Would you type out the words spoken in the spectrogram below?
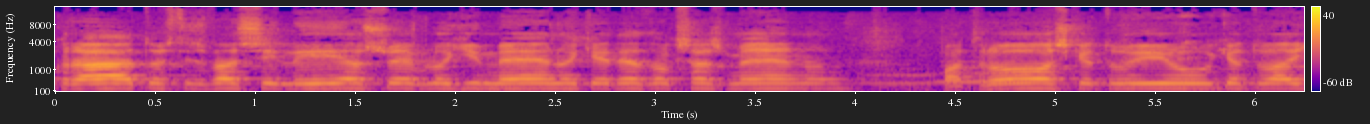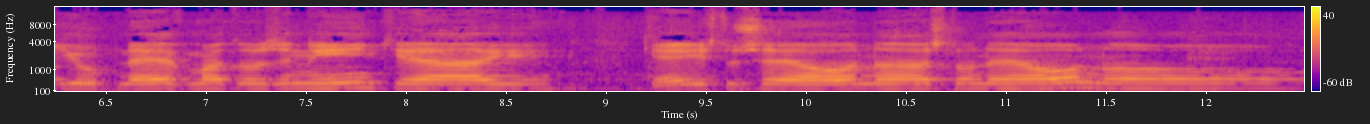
κράτος της βασιλείας σου ευλογημένο και δεδοξασμένο, του Πατρός και του Ιού και του Αγίου Πνεύματος νίκαια και εις τους αιώνας των αιώνων.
